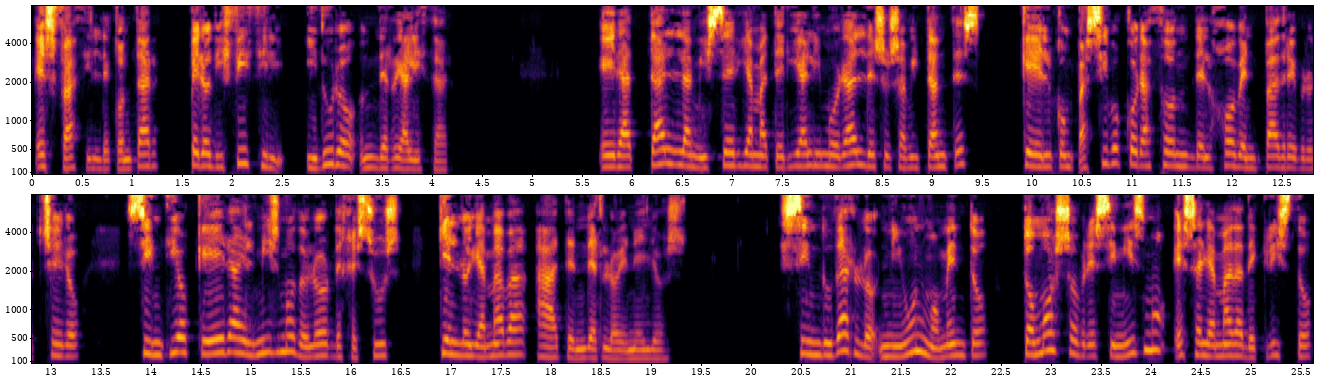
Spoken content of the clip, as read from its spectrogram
es fácil de contar, pero difícil y duro de realizar. Era tal la miseria material y moral de sus habitantes que el compasivo corazón del joven padre brochero sintió que era el mismo dolor de Jesús quien lo llamaba a atenderlo en ellos sin dudarlo ni un momento, tomó sobre sí mismo esa llamada de Cristo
